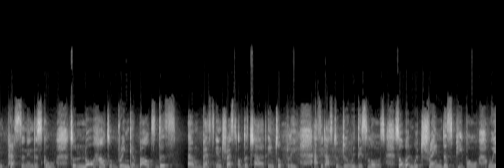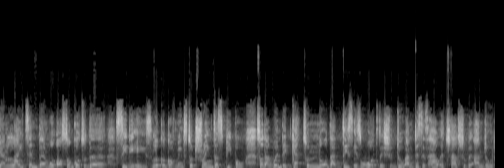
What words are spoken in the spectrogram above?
person in the school to know how to bring about this um, best interest of the child into play as it has to do with these laws. So when we train these people, we enlighten them. We'll also go to the CDAs, local governments, to train these people so that when they get to know that this is what they should do and this is how a child should be handled,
